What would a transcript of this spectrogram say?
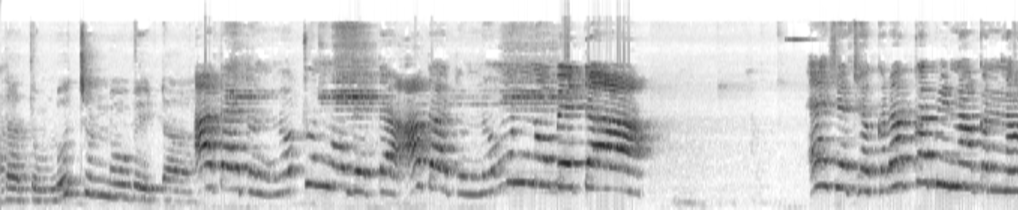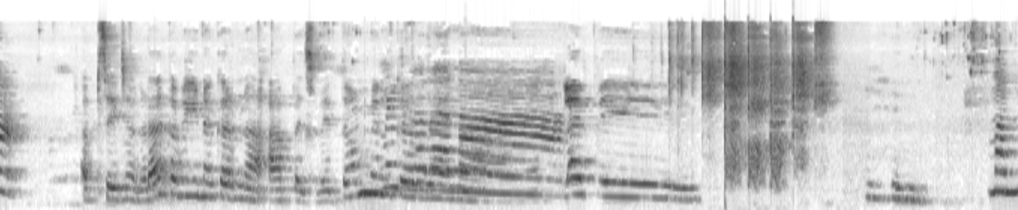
आधा तुम लो चुन्नो बेटा। आता तुन्नो चुन्नो बेटा आता तुन्नो मुन्नो बेटा। ऐसे झगड़ा कभी ना करना। अब से झगड़ा कभी न करना आपस में तुम मिलकर रहना। लाइफ मम्मी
